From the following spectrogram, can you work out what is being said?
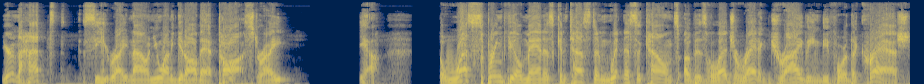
you're in the hot seat right now and you want to get all that tossed, right? Yeah. The West Springfield man is contesting witness accounts of his alleged erratic driving before the crash.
